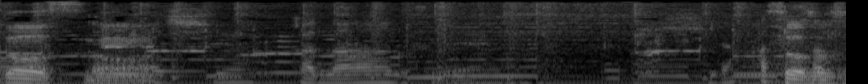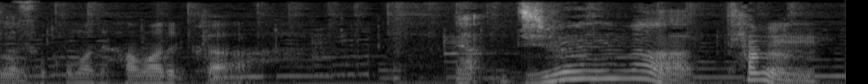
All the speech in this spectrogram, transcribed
う。そうっすねどうしようかなですね。平方さそうんそうそうがそこまでハマるか。いや、自分は多分、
